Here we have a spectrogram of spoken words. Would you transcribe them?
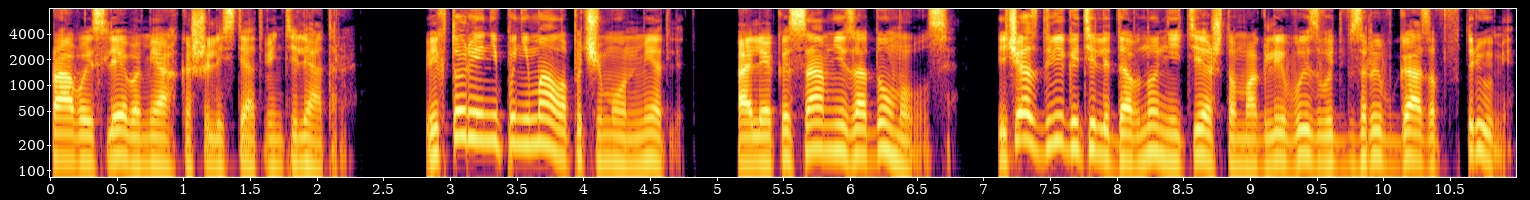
Справа и слева мягко шелестят вентиляторы. Виктория не понимала, почему он медлит. Олег и сам не задумывался. Сейчас двигатели давно не те, что могли вызвать взрыв газов в трюме.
